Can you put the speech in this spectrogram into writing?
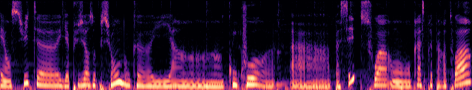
Et ensuite, il y a plusieurs options. Donc il y a un concours à passer, soit en classe préparatoire,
